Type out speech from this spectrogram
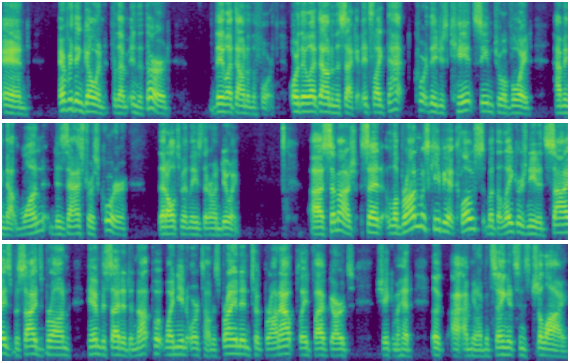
and everything going for them in the third, they let down in the fourth or they let down in the second. It's like that court they just can't seem to avoid having that one disastrous quarter that ultimately is their undoing. Uh, Samaj said LeBron was keeping it close, but the Lakers needed size besides Bron. Ham decided to not put Wenyen or Thomas Bryant in, took Bron out, played five guards, shaking my head. Look, I, I mean, I've been saying it since July.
